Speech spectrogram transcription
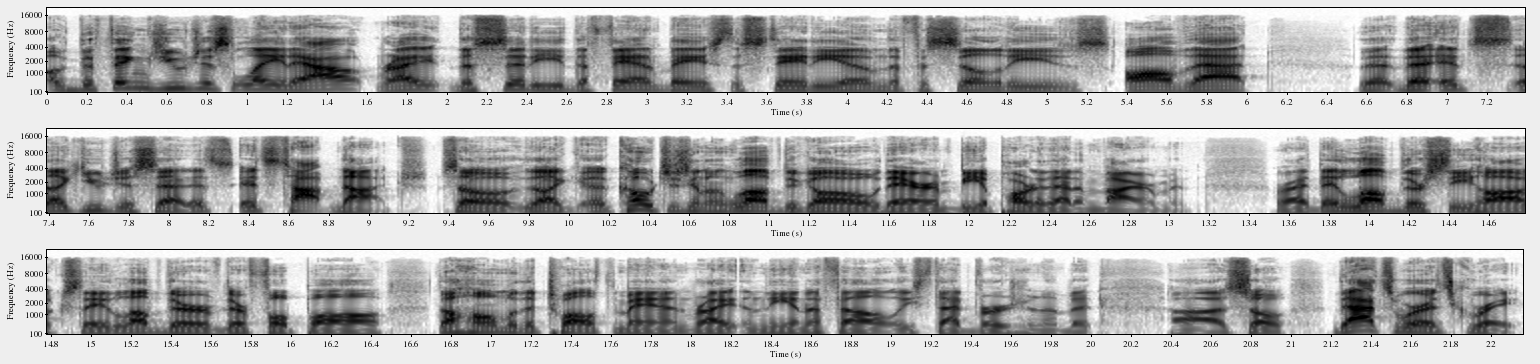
know, the things you just laid out, right? The city, the fan base, the stadium, the facilities, all of that. The, the, it's like you just said, it's it's top notch. So like a coach is gonna love to go there and be a part of that environment, right? They love their Seahawks, they love their their football, the home of the twelfth man, right? In the NFL, at least that version of it. Uh, so that's where it's great.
